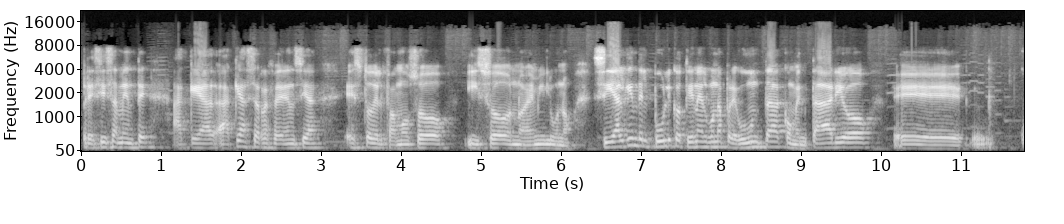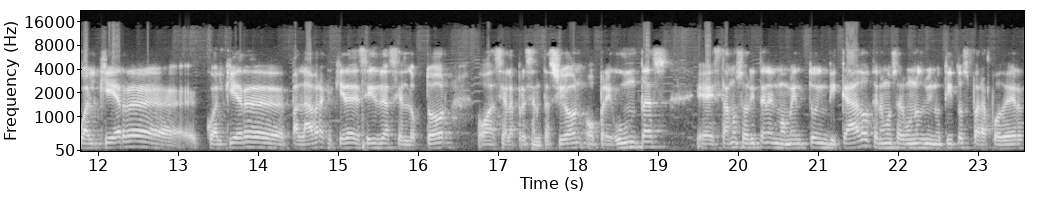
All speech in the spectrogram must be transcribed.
precisamente a qué, a, qué hace referencia esto del famoso ISO 9001. Si alguien del público tiene alguna pregunta, comentario, eh, cualquier, cualquier palabra que quiera decir hacia el doctor o hacia la presentación o preguntas. Eh, estamos ahorita en el momento indicado, tenemos algunos minutitos para poder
